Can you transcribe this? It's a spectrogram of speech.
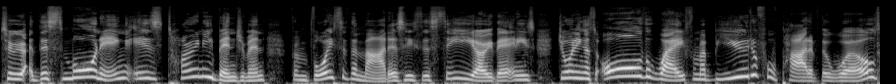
to this morning is Tony Benjamin from Voice of the Martyrs. He's the CEO there and he's joining us all the way from a beautiful part of the world.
